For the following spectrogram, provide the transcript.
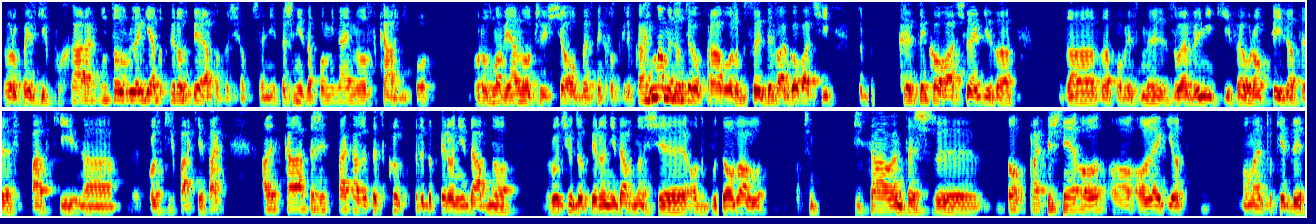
w europejskich pucharach, no to Legia dopiero zbiera to doświadczenie. Też nie zapominajmy o skali, bo, bo rozmawiamy oczywiście o obecnych rozgrywkach i mamy do tego prawo, żeby sobie dywagować i żeby krytykować Legię za, za, za powiedzmy złe wyniki w Europie i za te wpadki na polskich parkietach, ale skala też jest taka, że to jest klub, który dopiero niedawno wrócił, dopiero niedawno się odbudował, o czym pisałem też y, no, praktycznie o, o, o Legii od momentu, kiedy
